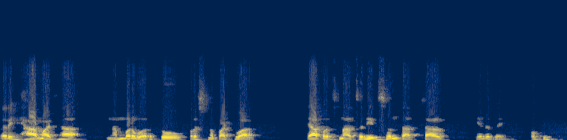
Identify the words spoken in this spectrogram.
तर ह्या माझ्या नंबरवर तो प्रश्न पाठवा. त्या प्रश्नाचं निरसन तात्काळ केलं जाईल. ओके.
